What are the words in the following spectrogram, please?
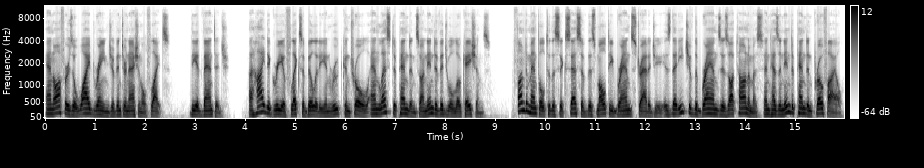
and offers a wide range of international flights. The advantage a high degree of flexibility in route control and less dependence on individual locations. Fundamental to the success of this multi-brand strategy is that each of the brands is autonomous and has an independent profile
